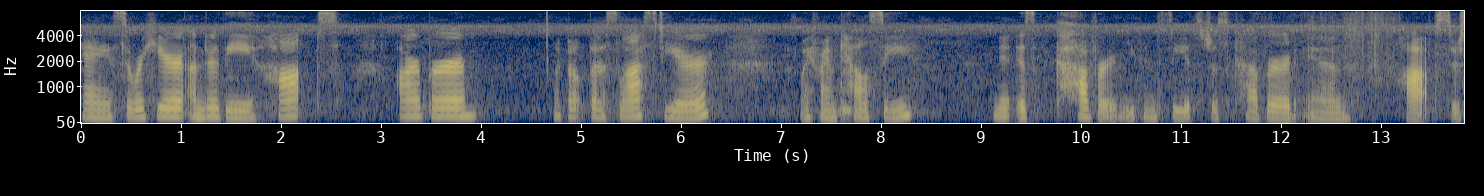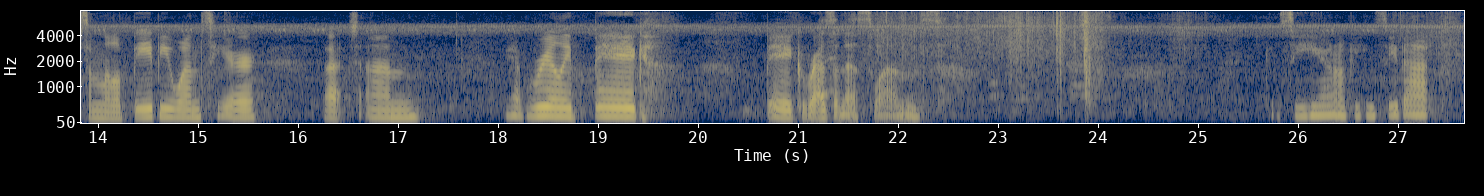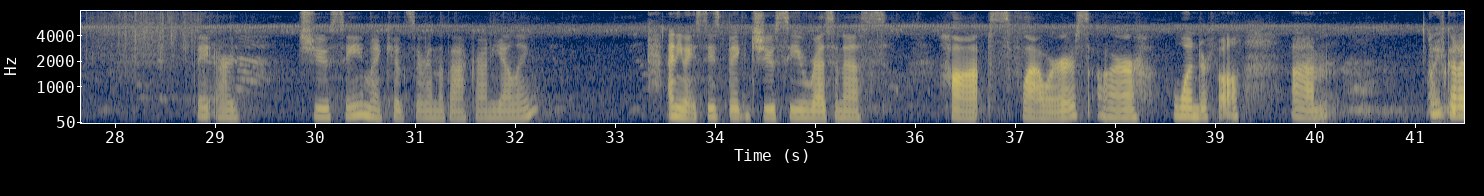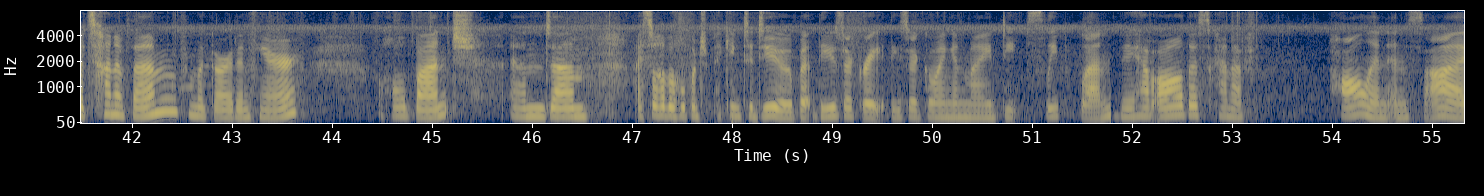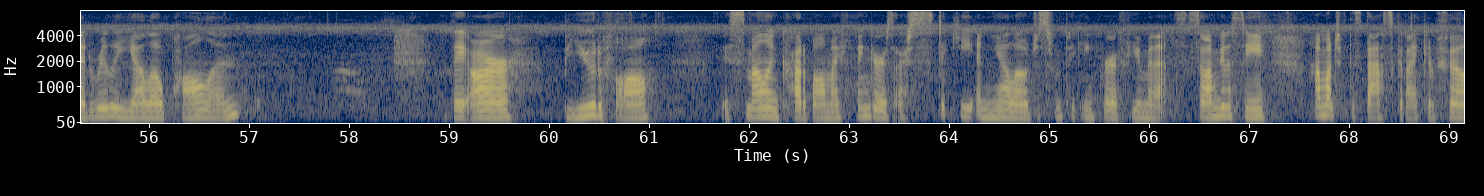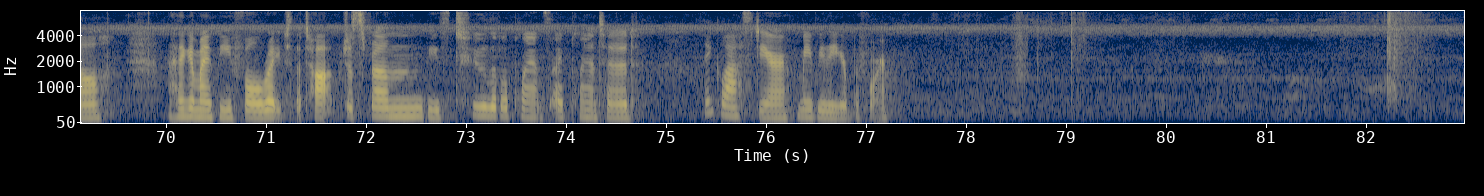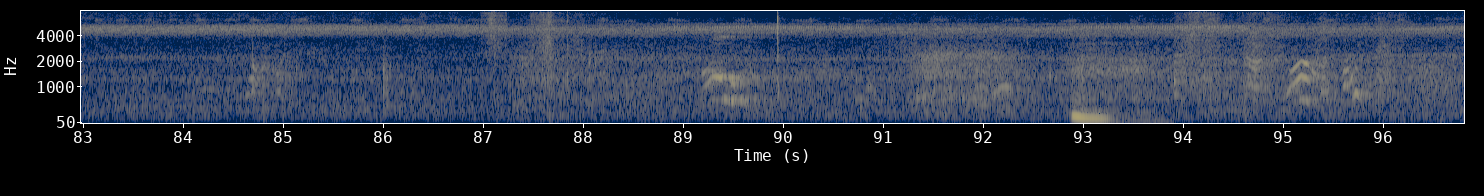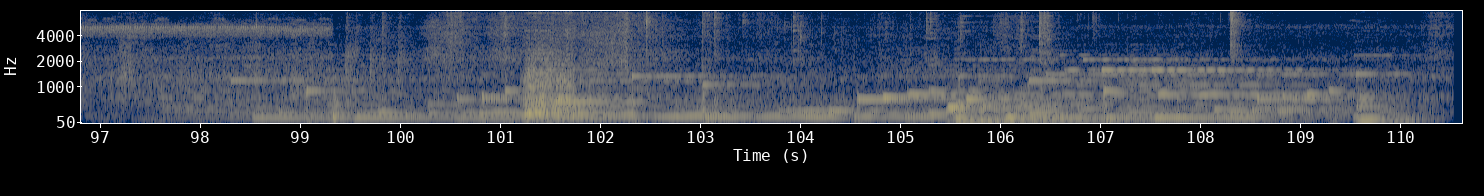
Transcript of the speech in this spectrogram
Okay, so we're here under the hops arbor. I built this last year with my friend Kelsey. And it is covered. You can see it's just covered in hops. There's some little baby ones here, but um, we have really big, big resinous ones. You can see here, I don't know if you can see that. They are juicy. My kids are in the background yelling. Anyways, these big juicy resinous hops, flowers, are wonderful. Um, we've got a ton of them from the garden here, a whole bunch. And um, I still have a whole bunch of picking to do, but these are great. These are going in my deep sleep blend. They have all this kind of pollen inside, really yellow pollen. They are beautiful. They smell incredible. My fingers are sticky and yellow just from picking for a few minutes. So I'm gonna see how much of this basket I can fill. I think it might be full right to the top just from these two little plants I planted, I think last year, maybe the year before. Hmm.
